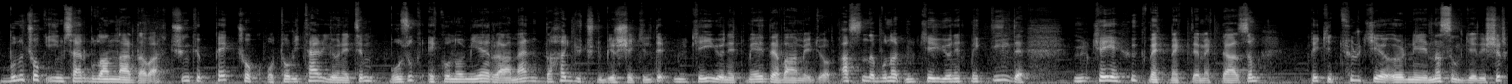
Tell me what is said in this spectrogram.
Bunu çok iyimser bulanlar da var. Çünkü pek çok otoriter yönetim bozuk ekonomiye rağmen daha güçlü bir şekilde ülkeyi yönetmeye devam ediyor. Aslında buna ülkeyi yönetmek değil de ülkeye hükmetmek demek lazım. Peki Türkiye örneği nasıl gelişir?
